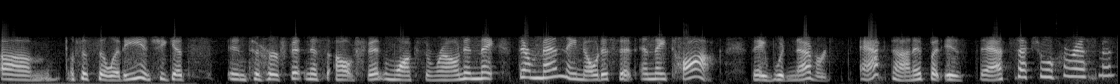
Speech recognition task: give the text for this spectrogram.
um, facility, and she gets into her fitness outfit and walks around, and they they're men. They notice it and they talk. They would never act on it, but is that sexual harassment?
